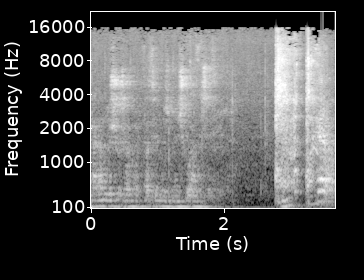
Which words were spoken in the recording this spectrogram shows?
pagando sus aportaciones mensuales, etc. Claro,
